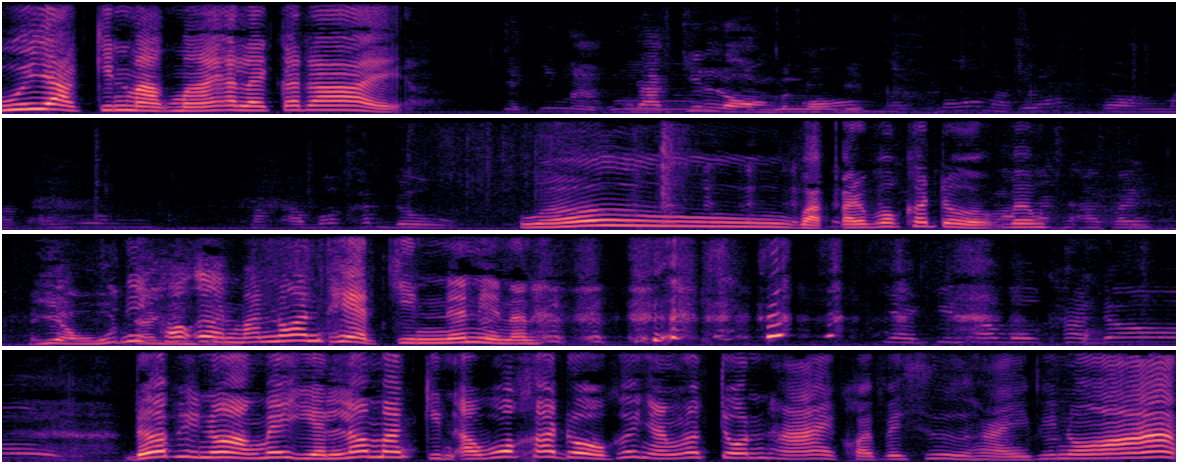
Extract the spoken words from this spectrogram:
อุ้ยอยากกินหมากไม้อะไรก็ได้ อยากกินลองมันมีบิดว้าวบักอะโวคาโดเบิ่ง เหี่ยวนี่เขาเอิญมานอนเทศกินเนี่ยนี่นั่นอยากกินอะโวคาโด เด้อพี่น้องไม่เย็นแล้วมากินอะโวคาโดคืออย่างเราจนหายคอยไปซื้อให้พี่น้อง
